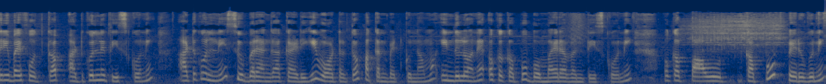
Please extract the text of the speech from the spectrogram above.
త్రీ బై ఫోర్త్ కప్ అటుకుల్ని తీసుకొని అటుకుల్ని శుభ్రంగా కడిగి వాటర్తో పక్కన పెట్టుకుందాము. ఇందులోనే ఒక కప్పు బొంబాయి రవ్వని తీసుకొని ఒక పావు కప్పు పెరుగుని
